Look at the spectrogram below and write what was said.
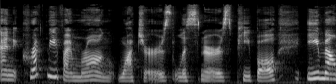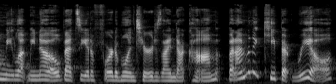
and correct me if I'm wrong, watchers, listeners, people. Email me, let me know, Betsy at affordableinteriordesign.com. But I'm going to keep it real.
